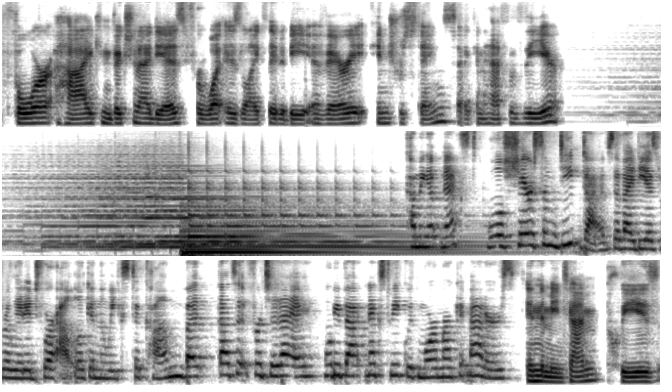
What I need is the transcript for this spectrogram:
Four high conviction ideas for what is likely to be a very interesting second half of the year. Coming up next, we'll share some deep dives of ideas related to our outlook in the weeks to come. But that's it for today. We'll be back next week with more Market Matters. In the meantime, please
